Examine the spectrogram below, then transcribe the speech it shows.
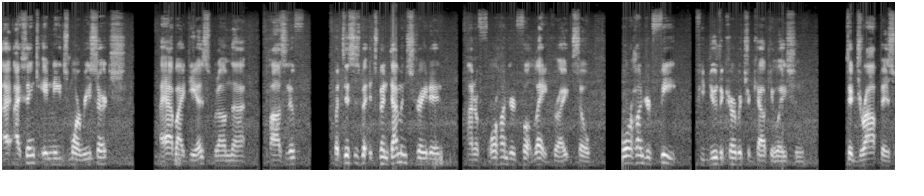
I, I think it needs more research i have ideas but i'm not positive but this has been it's been demonstrated on a 400 foot lake right so 400 feet if you do the curvature calculation the drop is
